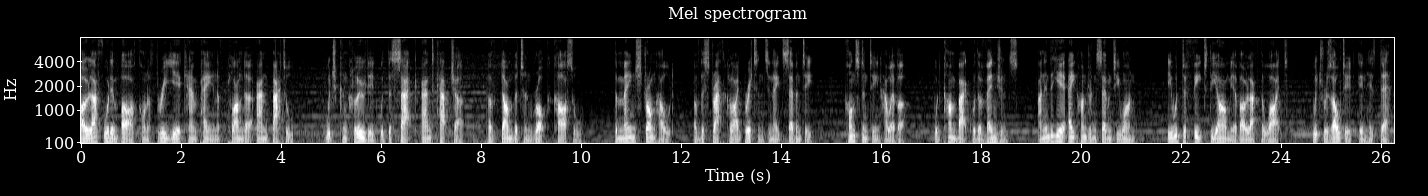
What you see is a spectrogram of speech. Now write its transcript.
Olaf would embark on a three year campaign of plunder and battle which concluded with the sack and capture of Dumbarton Rock Castle, the main stronghold of the Strathclyde Britons in 870. Constantine, however, would come back with a vengeance, and in the year 871 he would defeat the army of Olaf the White, which resulted in his death.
